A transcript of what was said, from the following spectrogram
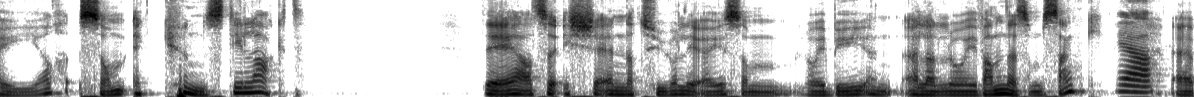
øyer som er kunstig lagt. Det er altså ikke en naturlig øy som lå i, byen, eller lå i vannet som sank. Ja. Eh,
